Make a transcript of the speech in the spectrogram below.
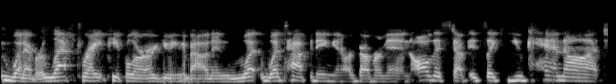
whatever left right people are arguing about and what what's happening in our government and all this stuff. It's like you cannot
